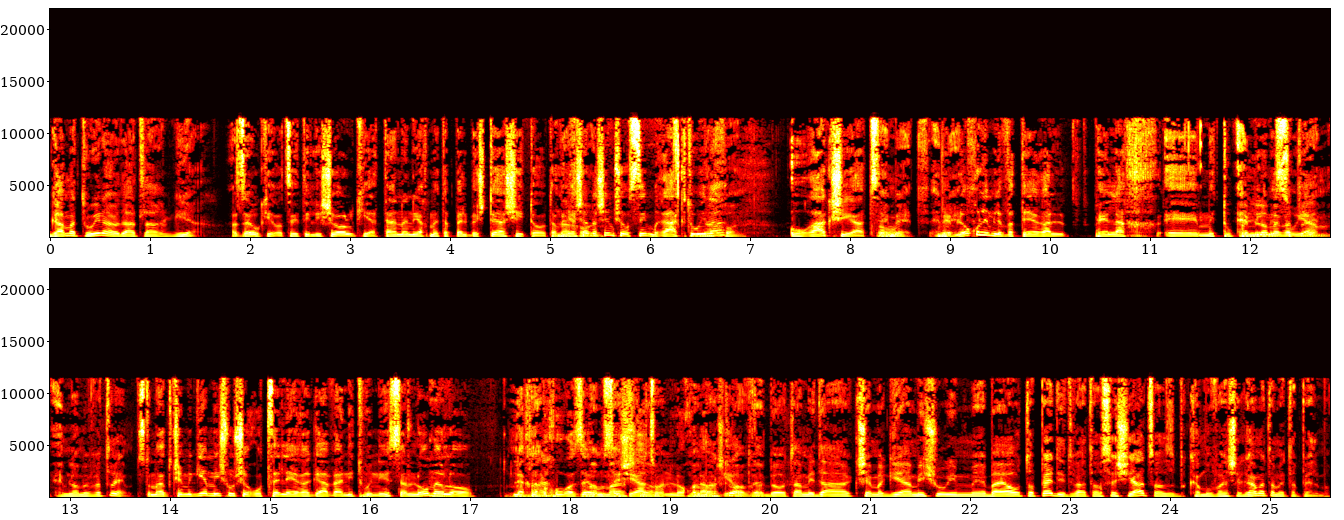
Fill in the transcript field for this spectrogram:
גם הטווינה יודעת להרגיע. אז זהו כי רציתי לשאול כי אתה נניח מטפל בשתי השיטות אבל נכון. יש אנשים שעושים רק טווינה נכון. או רק שיאצו אמת, והם אמת. לא יכולים לוותר על פלח אה, הם מטופלים לא מסוים. מוותרים, הם לא מוותרים. זאת אומרת כשמגיע מישהו שרוצה להירגע ואני טוויניסט אני לא אומר לו לך ממש- לבחור הזה הוא עושה ממש שיאצו אני לא יכול ממש להרגיע לא, אותך. ובאותה מידה כשמגיע מישהו עם אה, בעיה אורתופדית ואתה עושה שיאצו אז כמובן שגם אתה מטפל בו.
